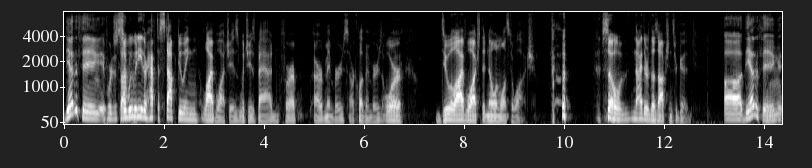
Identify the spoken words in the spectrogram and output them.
The other thing, if we're just so we would either have to stop doing live watches, which is bad for our our members, our club members, or do a live watch that no one wants to watch. so neither of those options are good. uh, the other thing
